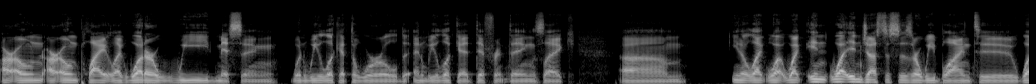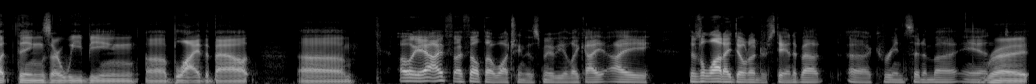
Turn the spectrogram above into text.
our own our own plight. Like what are we missing when we look at the world and we look at different things? Like um you know like what what in what injustices are we blind to? What things are we being uh blithe about? Um Oh yeah, I, I felt that watching this movie. Like I, I there's a lot I don't understand about uh, Korean cinema, and right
